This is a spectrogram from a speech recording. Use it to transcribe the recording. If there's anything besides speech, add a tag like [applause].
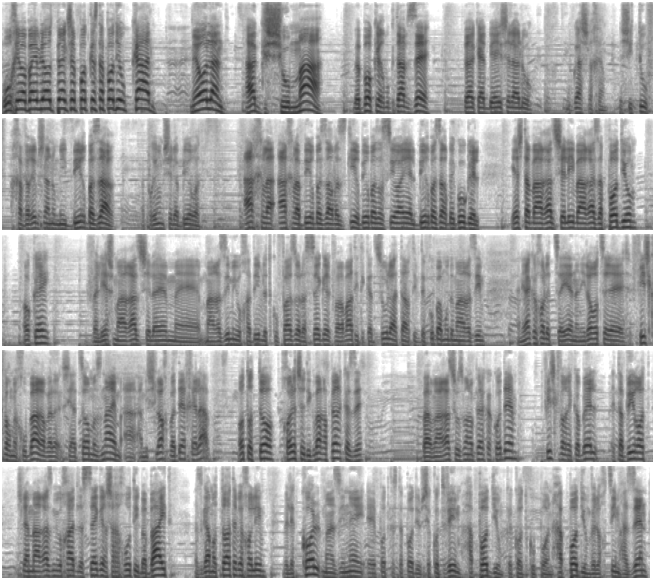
ברוכים הבאים לעוד פרק של פודקאסט הפודיום, כאן, מהולנד, הגשומה. בבוקר מוקדם זה, פרק ה-NBA שלנו מוגש לכם בשיתוף החברים שלנו מביר בזאר, הפרימיום של הבירות. אחלה, אחלה ביר בזאר, מזכיר, ביר בזאר co.il, ביר בזאר בגוגל. יש את המארז שלי, מארז הפודיום, אוקיי? אבל יש מארז שלהם, אה, מארזים מיוחדים לתקופה זו, לסגר, כבר אמרתי, תיכנסו לאתר, תבדקו בעמוד המארזים. אני רק יכול לציין, אני לא רוצה, פיש כבר מחובר, אבל שיעצור מאזניים, ה- המשלוח בדרך אליו, אוטוטו, יכול להיות שנגמר הפרק הזה, במארז שהוזמן בפרק הקודם, פיש כבר יקבל את הבירות, יש להם מארז מיוחד לסגר, שכחו אותי בבית, אז גם אותו אתם יכולים, ולכל מאזיני אה, פודקאסט הפודיום שכותבים הפודיום כקוד קופון, הפודיום ולוחצים הזן,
